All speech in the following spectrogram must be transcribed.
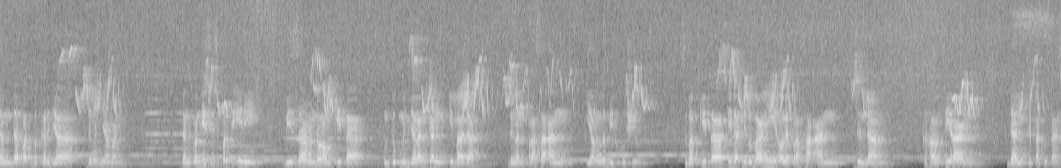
dan dapat bekerja dengan nyaman. Dan kondisi seperti ini bisa mendorong kita untuk menjalankan ibadah dengan perasaan yang lebih khusyuk. Sebab kita tidak dibebani oleh perasaan dendam, kekhawatiran, dan ketakutan.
